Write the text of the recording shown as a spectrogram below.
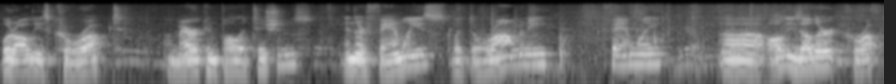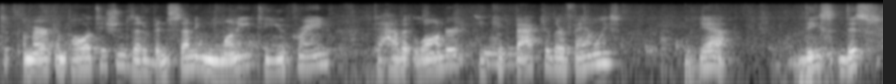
What all these corrupt American politicians and their families, like the Romney family, uh, all these other corrupt American politicians that have been sending money to Ukraine to have it laundered and kicked back to their families. Yeah, these this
